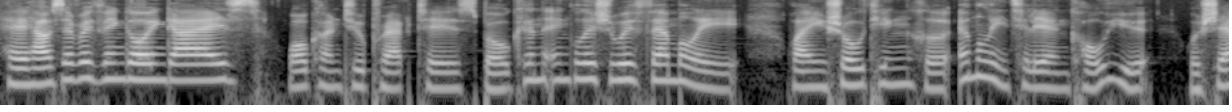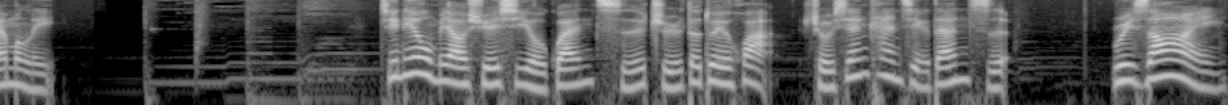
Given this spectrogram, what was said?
Hey, how's everything going, guys? Welcome to practice spoken English with Emily. 欢迎收听和 Emily 一起练口语，我是 Emily。今天我们要学习有关辞职的对话。首先看几个单词：resign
